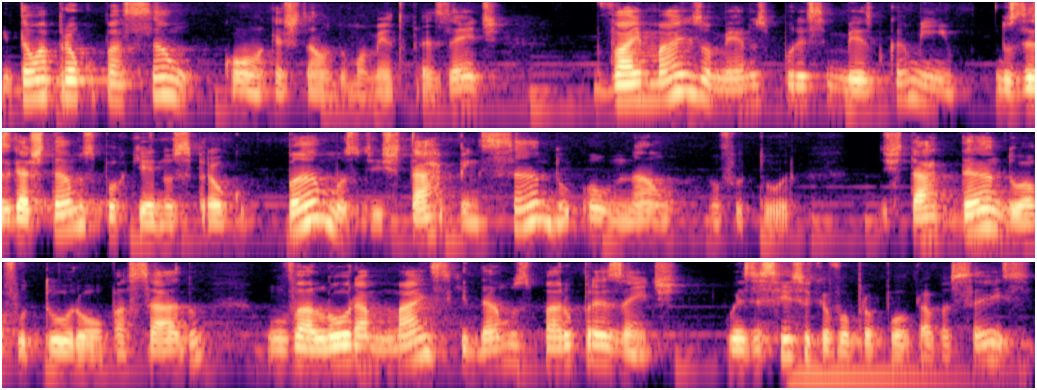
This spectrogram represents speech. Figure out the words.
Então, a preocupação com a questão do momento presente vai mais ou menos por esse mesmo caminho. Nos desgastamos porque nos preocupamos de estar pensando ou não no futuro, de estar dando ao futuro ou ao passado um valor a mais que damos para o presente. O exercício que eu vou propor para vocês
